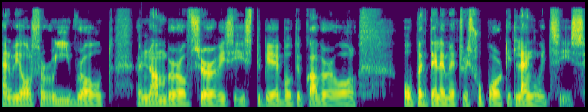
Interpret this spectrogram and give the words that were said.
and we also rewrote a number of services to be able to cover all open telemetry supported languages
